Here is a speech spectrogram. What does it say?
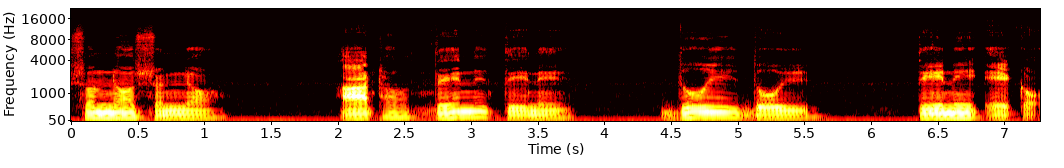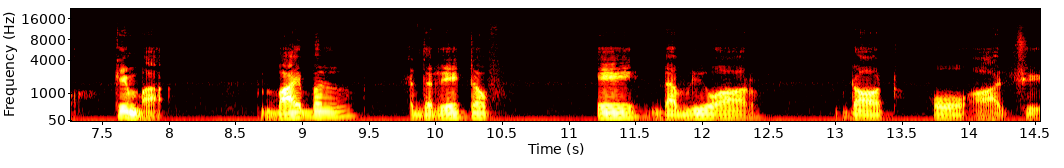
ଶୂନ୍ୟ ଶୂନ୍ୟ ଆଠ ତିନି ତିନି ଦୁଇ ଦୁଇ ତିନି ଏକ କିମ୍ବା Bible at the rate of A W R dot O R G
